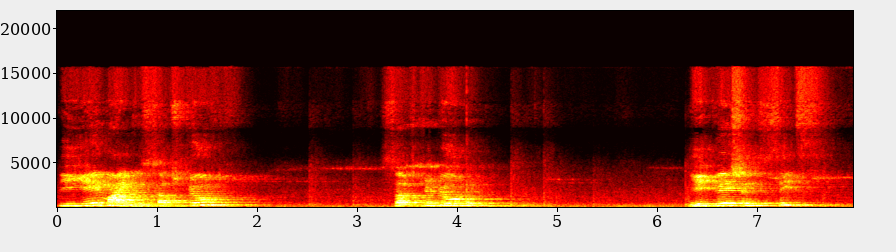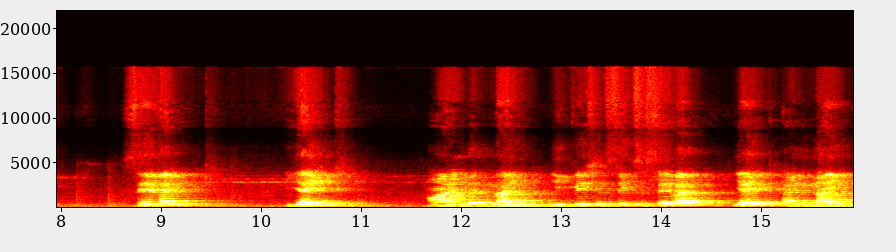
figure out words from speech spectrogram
pa minus substitute substitute equation 6 7 8 and 9 equation 6 7 8 and 9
